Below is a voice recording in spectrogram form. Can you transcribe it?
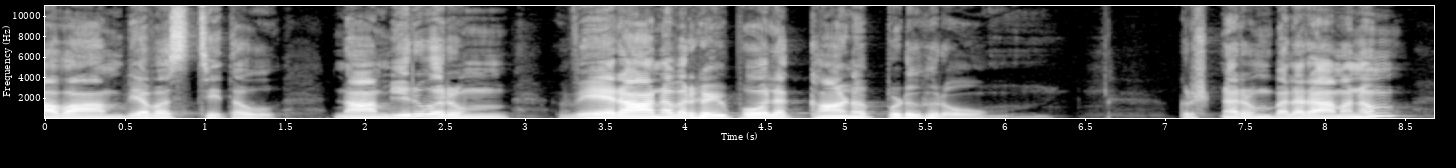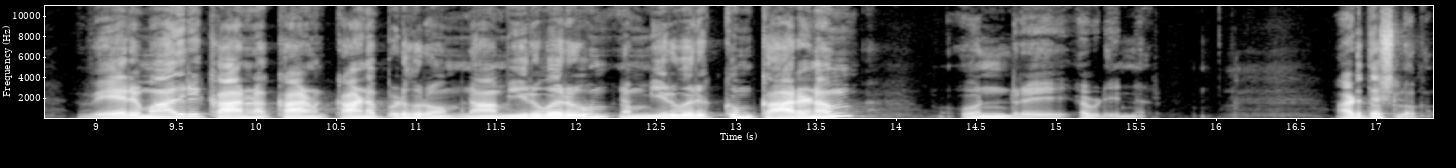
ஆவாம் வியவஸ்தித்தவ் நாம் இருவரும் வேறானவர்கள் போல காணப்படுகிறோம். கிருஷ்ணரும் பலராமனும் வேறு மாதிரி காரண காணப்படுகிறோம். நாம் இருவரும் நம் இருவருக்கும் காரணம் ஒன்றே அப்படின்னார். அடுத்த ஸ்லோகம்.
